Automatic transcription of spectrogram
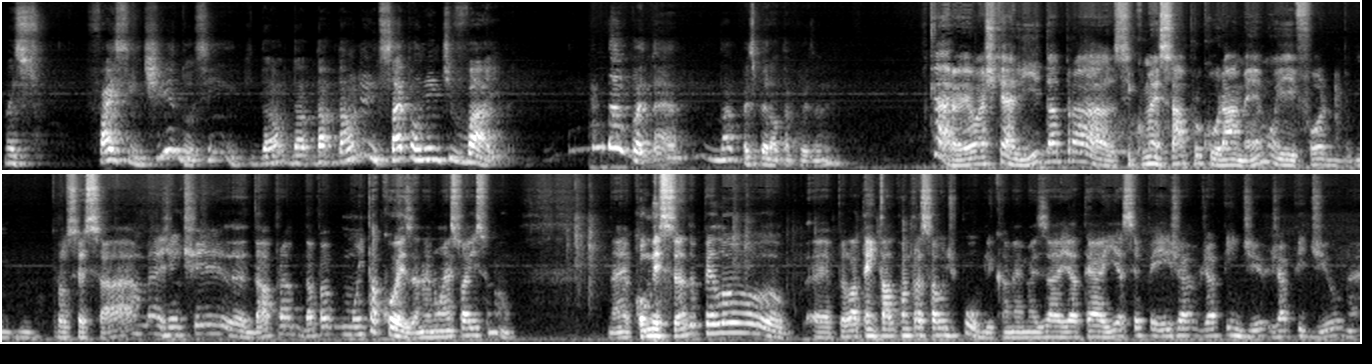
Mas faz sentido, assim? Da, da, da onde a gente sai para onde a gente vai? Não dá pra, não dá pra esperar outra coisa, né? Cara, eu acho que ali dá pra, se começar a procurar mesmo e for processar, a gente dá pra, dá pra muita coisa, né? Não é só isso, não. Né? Começando pelo, é, pelo atentado contra a saúde pública, né? Mas aí até aí a CPI já, já pediu, já pediu né,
